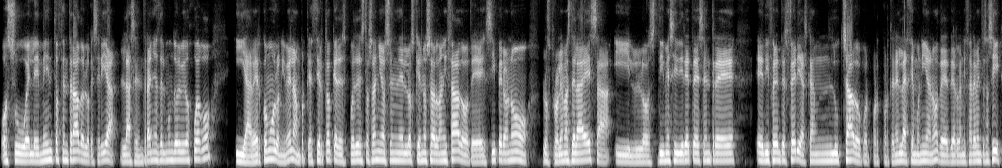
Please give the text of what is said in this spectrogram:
o su elemento centrado en lo que sería las entrañas del mundo del videojuego y a ver cómo lo nivelan, porque es cierto que después de estos años en los que no se ha organizado, de sí pero no, los problemas de la ESA y los dimes y diretes entre eh, diferentes ferias que han luchado por, por, por tener la hegemonía ¿no? de, de organizar eventos así,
